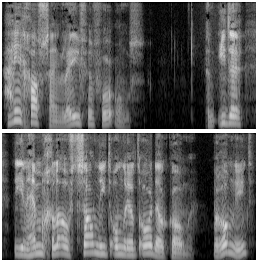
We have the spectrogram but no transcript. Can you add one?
Hij gaf zijn leven voor ons. En ieder die in hem gelooft, zal niet onder het oordeel komen. Waarom niet?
